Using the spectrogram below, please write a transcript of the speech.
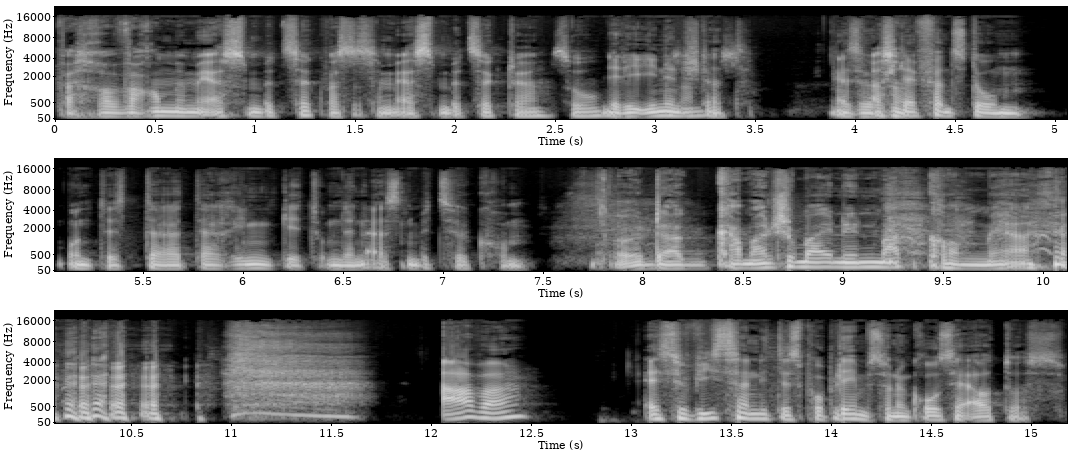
Was, warum im ersten Bezirk? Was ist im ersten Bezirk da so? Ja, die Innenstadt. Also so. Stephansdom und das, der, der Ring geht um den ersten Bezirk rum. Oh, da kann man schon mal in den Matt kommen, ja. Aber SUVs sind nicht das Problem, sondern große Autos.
